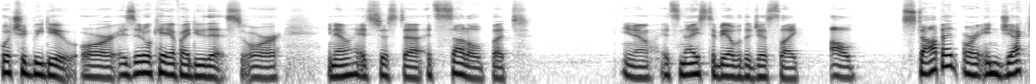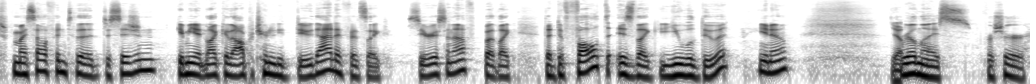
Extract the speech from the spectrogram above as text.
what should we do? Or is it okay if I do this? Or, you know, it's just, uh, it's subtle, but, you know, it's nice to be able to just like, I'll stop it or inject myself into the decision. Give me like an opportunity to do that if it's like serious enough. But like the default is like, you will do it, you know? Yep. Real nice for sure.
